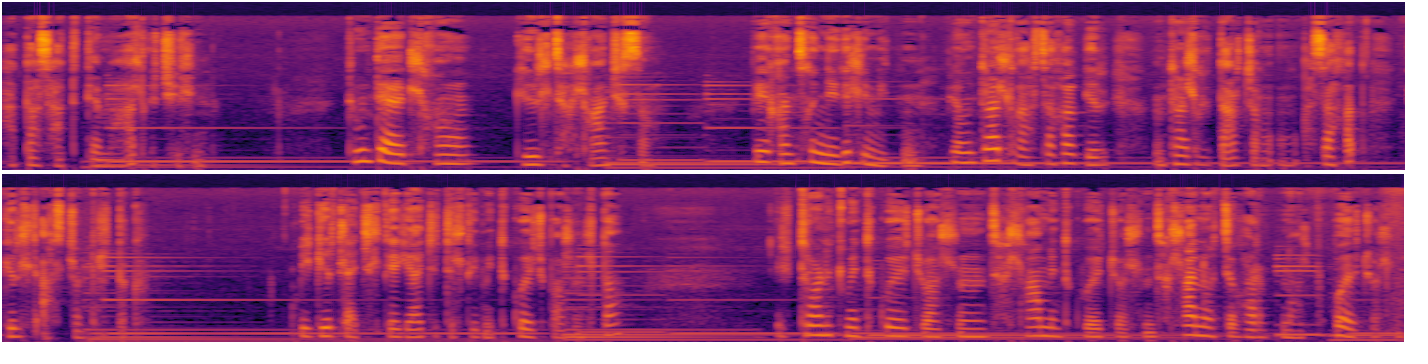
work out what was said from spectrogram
хадаас хадт юм аа л гэж хэлнэ. Түүнтэй адилхан гэрэл цахилгаан ч гэсэн Би ганцхан нэг л юм мэднэ. Би унтраалга асаахаар гэр унтраалгыг дарж асаахад гэрэлд асч унтардаг. Би гэрэл ажилтгийг яаж ажилтгийг мэдэхгүй байж болно л доо. Электроник мэдэхгүй байж болно, цахилгаан мэдэхгүй байж болно, цахилгаан нууцыг хооронд нь холбохгүй байж болно.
